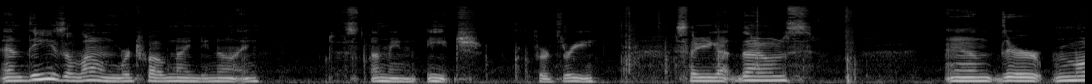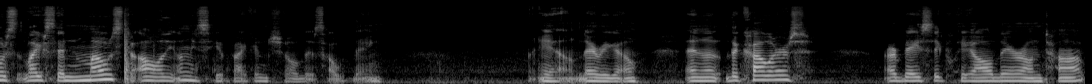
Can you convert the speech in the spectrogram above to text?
And these alone were $12.99. Just, I mean, each for three. So you got those. And they're most, like I said, most all of the, let me see if I can show this whole thing. Yeah, there we go. And the, the colors are basically all there on top.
